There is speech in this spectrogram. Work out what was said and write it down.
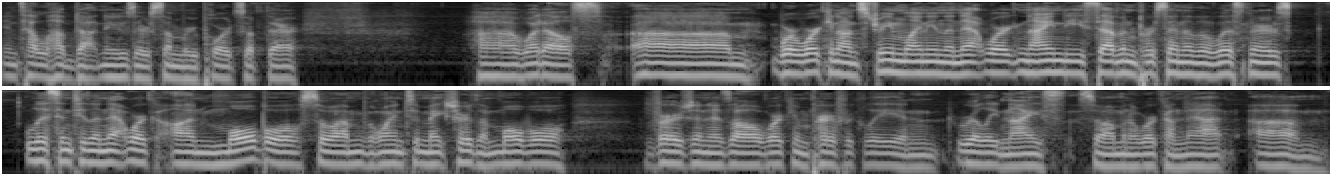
Intelhub.news, there's some reports up there. Uh, what else? Um, we're working on streamlining the network. 97% of the listeners listen to the network on mobile, so I'm going to make sure the mobile version is all working perfectly and really nice. So I'm going to work on that. Um,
